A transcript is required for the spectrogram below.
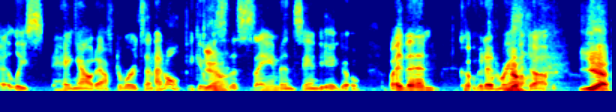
at least hang out afterwards, and I don't think it Yeah. was the same in San Diego. By then, COVID had ramped up. Yeah,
